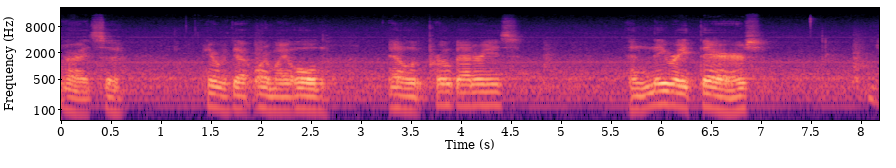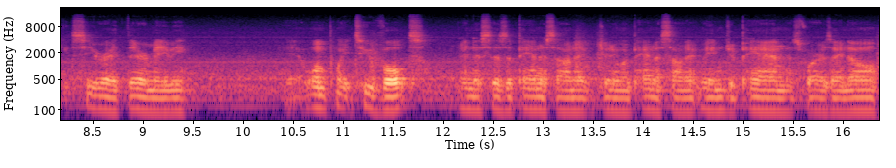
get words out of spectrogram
Alright, so here we've got one of my old Eneloop Pro batteries. And they rate theirs. You can see right there maybe 1.2 volts and this is a Panasonic, genuine Panasonic made in Japan as far as I know.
